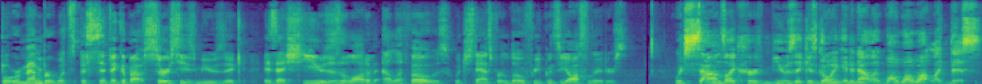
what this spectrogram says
But remember, what's specific about Circe's music is that she uses a lot of LFOs, which stands for low frequency oscillators. Which sounds like her music is going in and out like wah wah wah like this.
